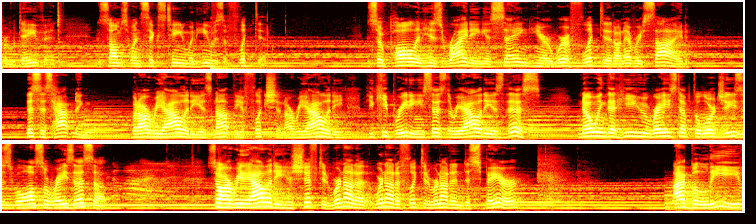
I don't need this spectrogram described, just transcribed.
from David in Psalms 116 when he was afflicted. So, Paul, in his writing, is saying here, we're afflicted on every side. This is happening, but our reality is not the affliction. Our reality, if you keep reading, he says the reality is this knowing that he who raised up the Lord Jesus will also raise us up. So, our reality has shifted. We're not, a, we're not afflicted, we're not in despair. I believe,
